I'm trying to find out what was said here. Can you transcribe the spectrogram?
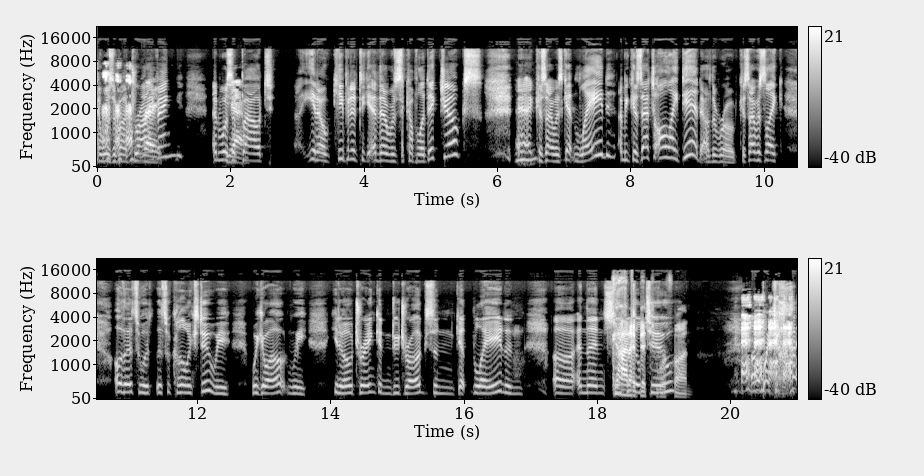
and was about Right. driving and was Yeah. about, you know, keeping it together. There was a couple of dick jokes because I was getting laid. I mean, because that's all I did on the road. Because I was like, oh, that's what that's what comics do. We we go out and we, you know, drink and do drugs and get laid and uh and then sleep God, I until bet you were two. fun. Oh my god!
